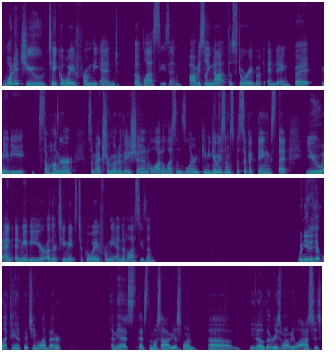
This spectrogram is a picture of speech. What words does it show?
What did you take away from the end of last season? Obviously, not the storybook ending, but maybe some hunger, some extra motivation, a lot of lessons learned. Can you give me some specific things that you and, and maybe your other teammates took away from the end of last season? we need to hit left-handed pitching a lot better. I mean, that's that's the most obvious one. Um, you know, the reason why we lost is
